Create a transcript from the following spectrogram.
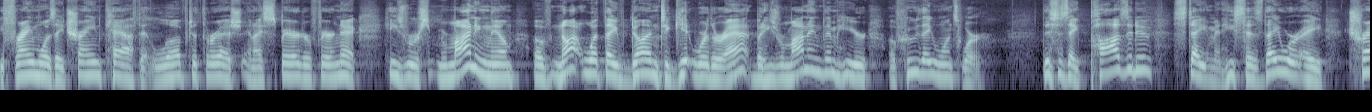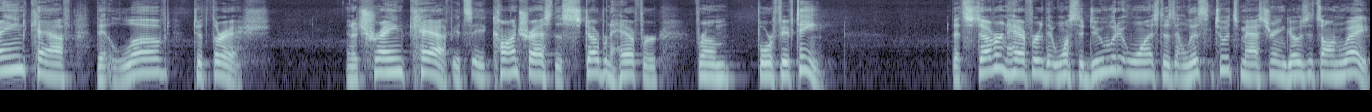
Ephraim was a trained calf that loved to thresh, and I spared her fair neck. He's reminding them of not what they've done to get where they're at, but he's reminding them here of who they once were. This is a positive statement. He says they were a trained calf that loved to thresh. And a trained calf, it contrasts the stubborn heifer from 415. That stubborn heifer that wants to do what it wants, doesn't listen to its master, and goes its own way.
